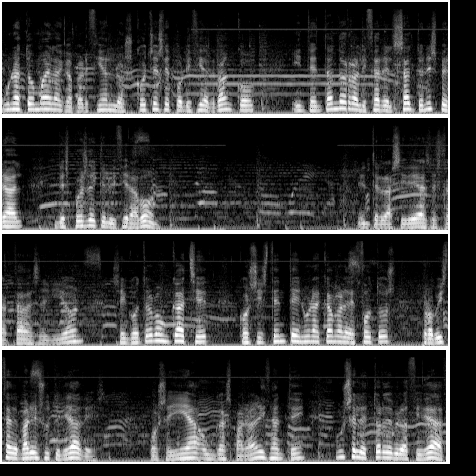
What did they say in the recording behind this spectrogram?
una toma en la que aparecían los coches de policía de Bangkok intentando realizar el salto en espiral después de que lo hiciera Bond. Entre las ideas descartadas del guion se encontraba un gadget consistente en una cámara de fotos provista de varias utilidades, Poseía un gas paralizante, un selector de velocidad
